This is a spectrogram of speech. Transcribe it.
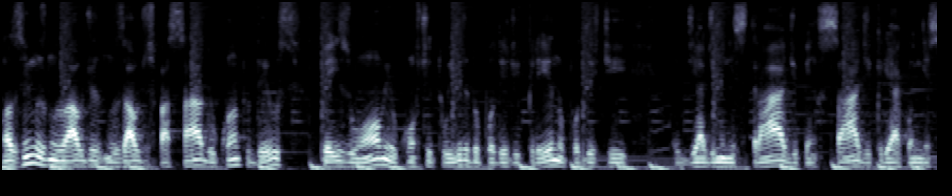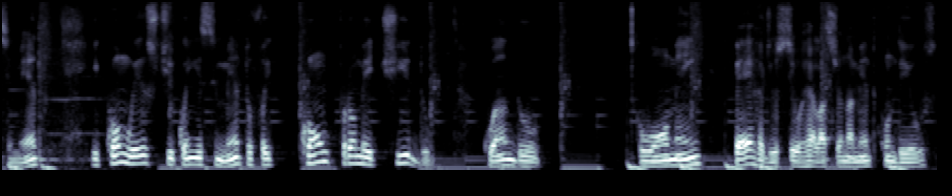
Nós vimos no áudio, nos áudios passados o quanto Deus fez o homem o constituir do poder de crer, no poder de de administrar, de pensar, de criar conhecimento, e como este conhecimento foi comprometido quando o homem perde o seu relacionamento com Deus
